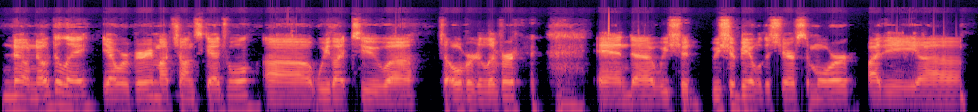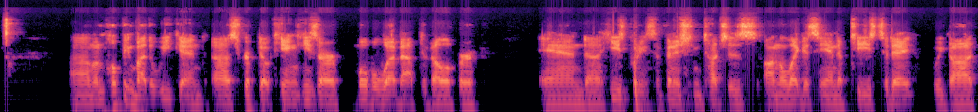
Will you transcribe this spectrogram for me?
No, no delay. Yeah, we're very much on schedule. Uh, we like to uh, to over deliver, and uh, we should we should be able to share some more by the. Uh, um, I'm hoping by the weekend. Uh, Scripto King, he's our mobile web app developer, and uh, he's putting some finishing touches on the legacy NFTs today. We got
